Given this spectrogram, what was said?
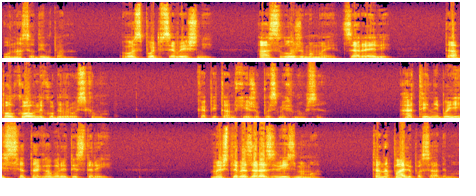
У нас один пан, Господь Всевишній, а служимо ми цареві та полковнику білоруському. Капітан хижо посміхнувся. А ти не боїшся так говорити, старий? Ми ж тебе зараз візьмемо та на палю посадимо.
